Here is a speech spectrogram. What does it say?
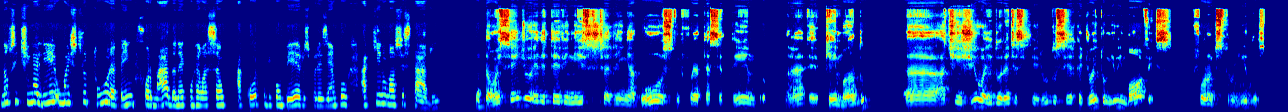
não se tinha ali uma estrutura bem formada, né, com relação a corpo de bombeiros, por exemplo, aqui no nosso estado? Então, o incêndio ele teve início ali em agosto e foi até setembro, né, é, queimando. Uh, atingiu aí durante esse período cerca de 8 mil imóveis foram destruídos,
